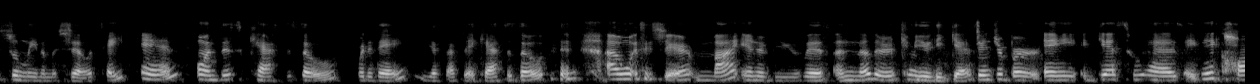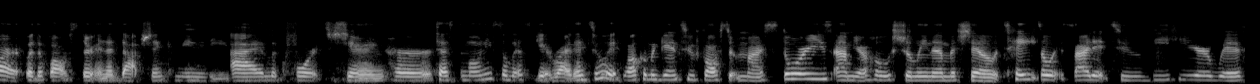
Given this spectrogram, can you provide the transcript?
Shelena Michelle Tate, and on this cast episode, for today, yes, I said cast episode, I want to share my interview with another community guest, Ginger Baerg, a guest who has a big heart for the foster and adoption community. I look forward to sharing her testimony, so let's get right into it. Welcome again to Foster My Stories. I'm your host, Shelena Michelle Tate. So excited to be here with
